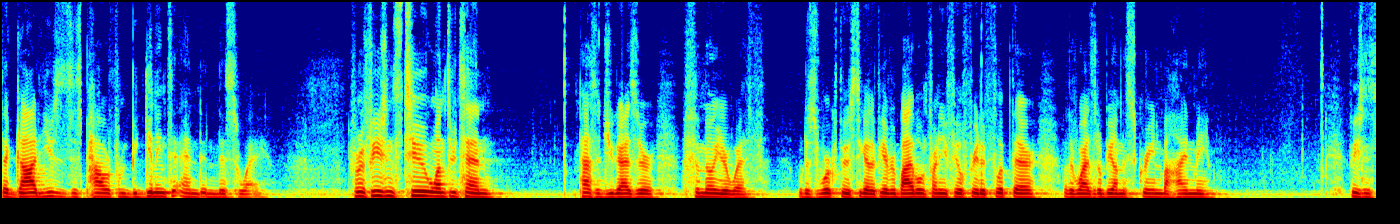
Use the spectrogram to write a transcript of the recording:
that God uses his power from beginning to end in this way. From Ephesians 2 1 through 10, passage you guys are familiar with. We'll just work through this together. If you have your Bible in front of you, feel free to flip there. Otherwise, it'll be on the screen behind me. Ephesians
